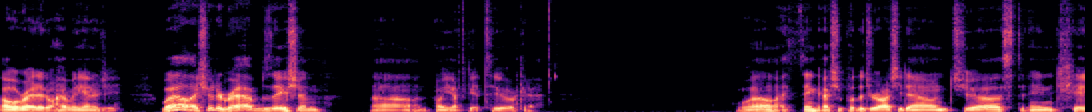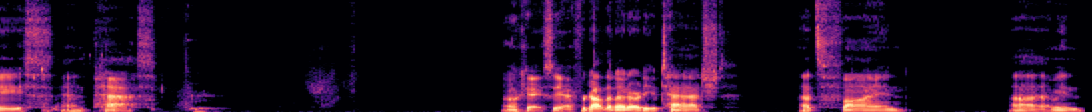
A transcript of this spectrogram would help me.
Oh right, I don't have any energy. Well, I should have grabbed Zacian. Uh, oh, you have to get two. Okay. Well, I think I should put the Jirachi down just in case and pass. Okay, so yeah, I forgot that I'd already attached. That's fine. Uh, I mean,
